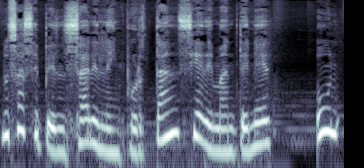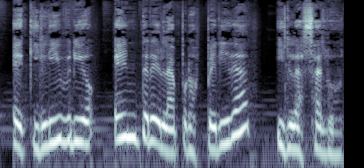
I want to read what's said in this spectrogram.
nos hace pensar en la importancia de mantener un equilibrio entre la prosperidad y la salud.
